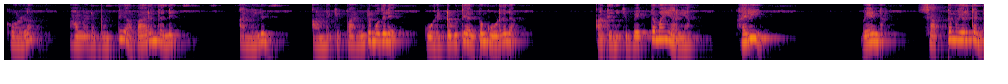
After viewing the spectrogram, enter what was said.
കൊള്ളാം അമ്മയുടെ ബുദ്ധി അപാരം തന്നെ. അല്ലെങ്കിലും അമ്മയ്ക്ക് പണ്ട് മുതലേ കുരുട്ടുബുദ്ധി അല്പം കൂടുതലാണ് അതെനിക്ക് വ്യക്തമായി അറിയാം. ഹരി വേണ്ട. ശബ്ദമുയർത്തണ്ട.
